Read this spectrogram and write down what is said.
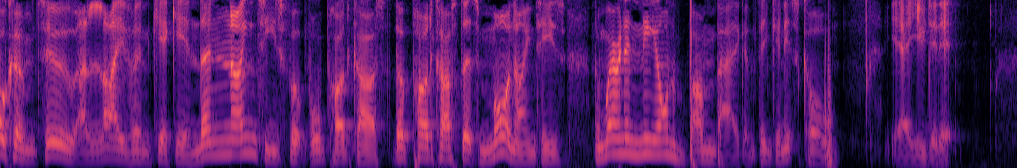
Welcome to Alive and Kicking, the 90s football podcast, the podcast that's more 90s than wearing a neon bum bag and thinking it's cool. Yeah, you did it.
